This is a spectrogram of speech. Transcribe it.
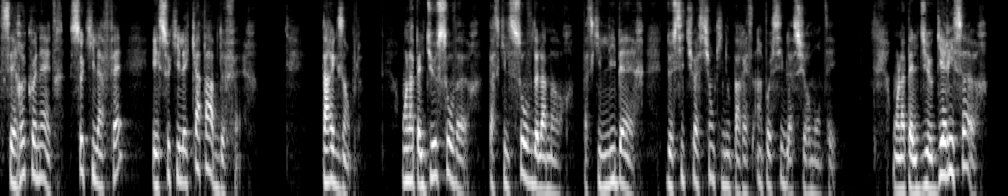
c'est reconnaître ce qu'il a fait et ce qu'il est capable de faire. Par exemple, on l'appelle Dieu sauveur parce qu'il sauve de la mort, parce qu'il libère de situations qui nous paraissent impossibles à surmonter. On l'appelle Dieu guérisseur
